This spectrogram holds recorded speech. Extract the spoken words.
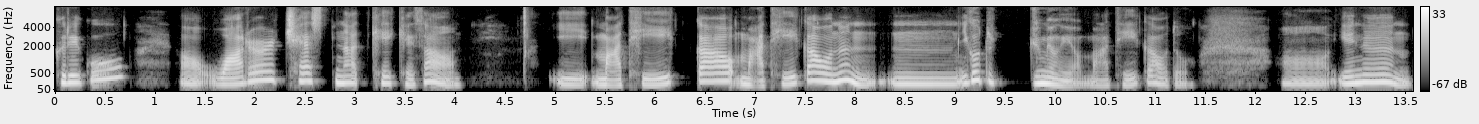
그리고 어 water chestnut cake 해서 이 마티까오 마티까오는 음 이것도 유명해요 마티까오도. 어 얘는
